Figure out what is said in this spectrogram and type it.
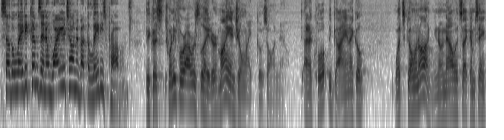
So the lady comes in, and why are you telling me about the lady's problems? Because 24 hours later, my engine light goes on now. And I call up the guy and I go, What's going on? You know, now it's like I'm saying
